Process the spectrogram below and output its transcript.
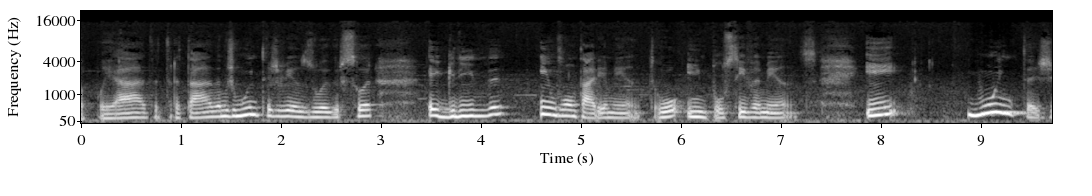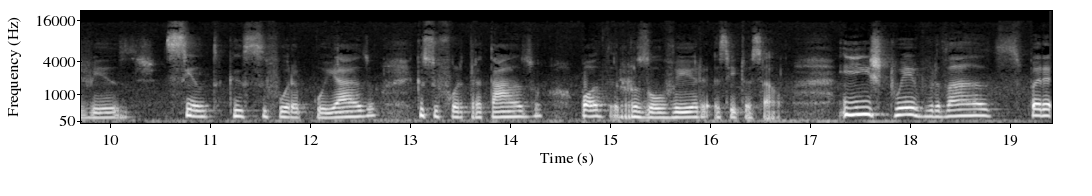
apoiada, tratada, mas muitas vezes o agressor agride involuntariamente ou impulsivamente e muitas vezes sente que se for apoiado, que se for tratado, pode resolver a situação. E isto é verdade para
